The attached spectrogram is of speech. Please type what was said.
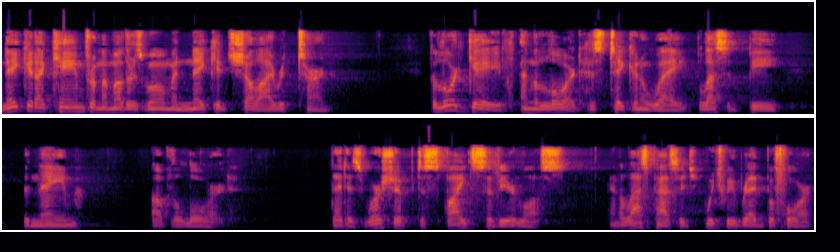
Naked I came from my mother's womb and naked shall I return. The Lord gave and the Lord has taken away. Blessed be the name of the Lord. That is worship despite severe loss and the last passage, which we read before.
